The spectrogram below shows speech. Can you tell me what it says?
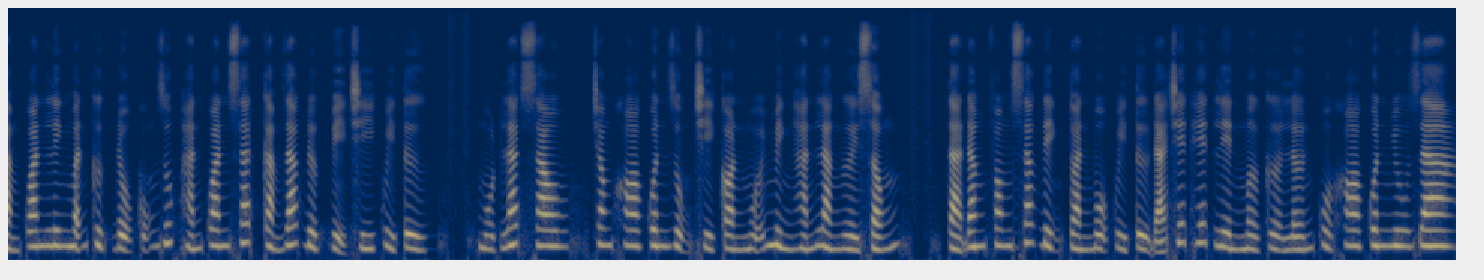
Cảm quan linh mẫn cực độ cũng giúp hắn quan sát cảm giác được vị trí quỷ tử. Một lát sau, trong kho quân dụng chỉ còn mỗi mình hắn là người sống. Tả Đăng Phong xác định toàn bộ quỷ tử đã chết hết liền mở cửa lớn của kho quân nhu ra.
